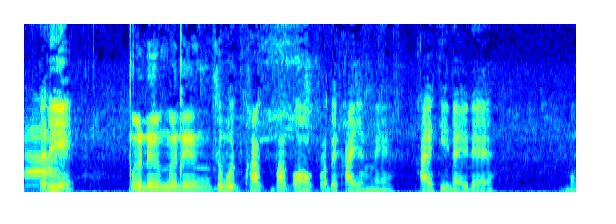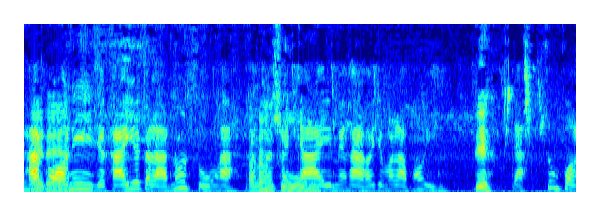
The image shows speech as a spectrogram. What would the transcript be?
จ้าแต่นี่มือหนึ่งมือหนึ่งสมมติผักพักออกแล้วไปขายยังแน่ขายที่ไหนแด้หมองไหพันกแด้ก่อนนี่จะขายอยู่ตลาดโน่นสูงค่ะตลาดโน้นสูง แล้วก็กระจายไหมค่ะเขาจะมารับเขาเอง ดิจ้ะซุ่มพวก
